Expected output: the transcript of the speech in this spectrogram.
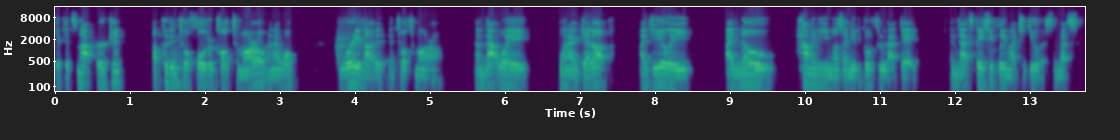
if it's not urgent, I'll put into a folder called tomorrow and I won't worry about it until tomorrow. And that way, when I get up, ideally, I know how many emails I need to go through that day. And that's basically my to-do list. And that's,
